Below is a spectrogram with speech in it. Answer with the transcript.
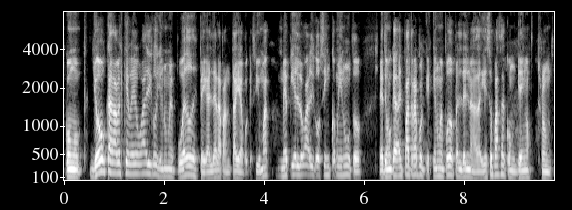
como yo cada vez que veo algo yo no me puedo despegar de la pantalla porque si yo me, pierdo algo cinco minutos le tengo que dar para atrás porque es que no me puedo perder nada. Y eso pasa con Game of Thrones.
